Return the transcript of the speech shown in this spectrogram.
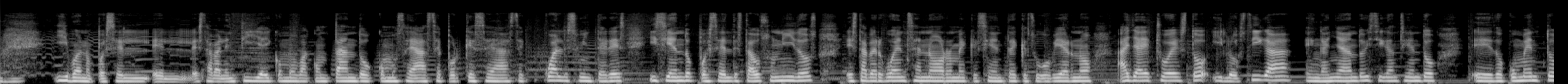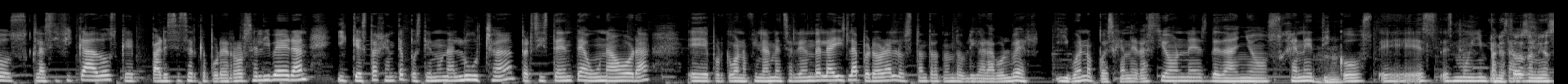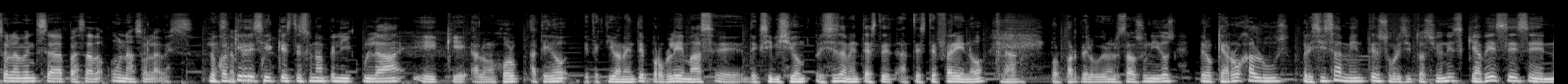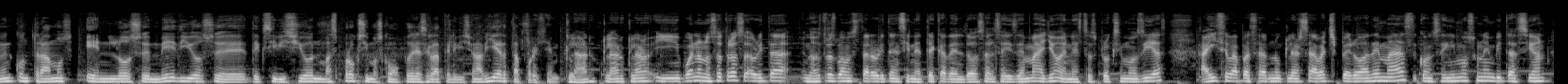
y bueno, pues él, él, esta valentía y cómo va contando cómo se hace, por qué se hace, cuál es su interés, y siendo pues él de Estados Unidos, esta vergüenza enorme que siente que su gobierno haya hecho esto y lo siga engañando y sigan siendo eh, documentos clasificados que parece ser que por error se liberan y que esta gente pues tiene una lucha persistente a una hora, eh, porque bueno, finalmente salieron de la isla, pero ahora los están tratando de obligar a volver. Y bueno, pues generaciones de daños genéticos, eh, es, es muy En impactante. Estados Unidos solamente se ha pasado una sola vez. Lo cual quiere película. decir que esta es una película eh, que a lo mejor ha tenido efectivamente problemas eh, de exhibición precisamente este- ante este freno Claro. por parte del gobierno de los Estados Unidos, pero que arroja luz precisamente sobre situaciones que a veces eh, no encontramos en los eh, medios eh, de exhibición más próximos, como podría ser la televisión abierta, por ejemplo. Claro, claro, claro. Y bueno, nosotros ahorita, nosotros vamos a estar ahorita en Cineteca del 2 al 6 de mayo, en estos próximos días. Ahí se va a pasar Nuclear Savage, pero además conseguimos una invitación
